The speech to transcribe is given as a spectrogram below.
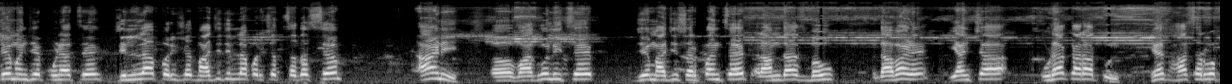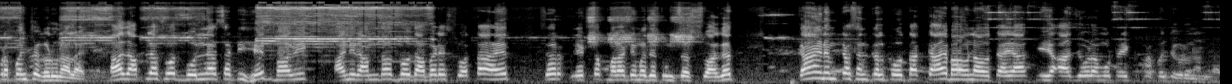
ते म्हणजे पुण्याचे जिल्हा परिषद माजी जिल्हा परिषद सदस्य आणि वाघोलीचे जे माजी सरपंच आहेत रामदास भाऊ दाभाडे यांच्या पुढाकारातून हे हा सर्व प्रपंच घडून आला आहे आज आपल्यासोबत बोलण्यासाठी हेच भाविक आणि रामदास भाऊ दाभाडे स्वतः आहेत. सर लेटअप मराठीमध्ये तुमचं स्वागत. काय नेमका संकल्प होता? काय भावना होत्या या की आज एवढा मोठा एक प्रपंच घडून आणला?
